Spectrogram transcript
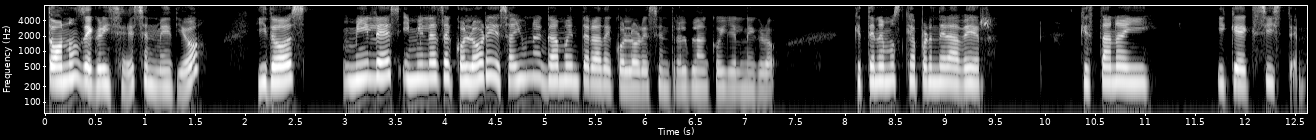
tonos de grises en medio y dos, miles y miles de colores. Hay una gama entera de colores entre el blanco y el negro que tenemos que aprender a ver, que están ahí y que existen.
